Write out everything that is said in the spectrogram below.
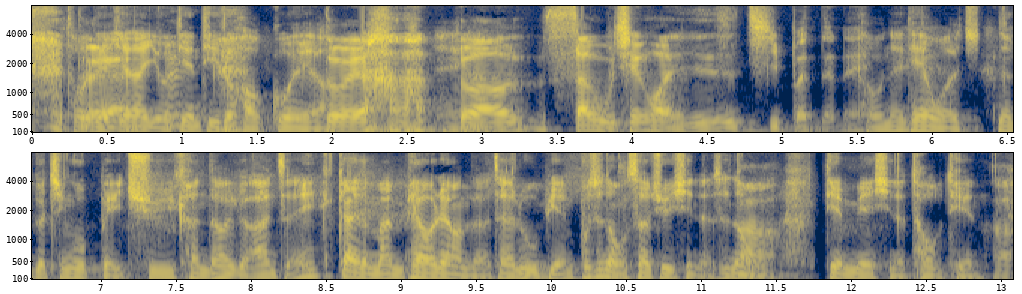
透天现在有电梯都好贵啊。对啊，对啊，三五千万已经是基本的嘞。我那天我那个经过北区，看到一个案子，哎，盖的蛮漂亮的，在路边，不是那种社区型的，是那种啊店面型的透天。啊，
